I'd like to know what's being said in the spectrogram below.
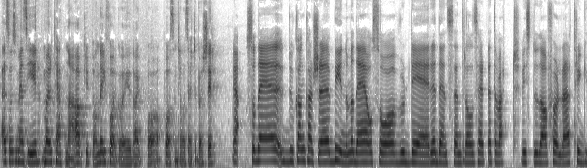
Altså, som jeg sier, Majoriteten av kryptohandel foregår i dag på, på sentraliserte børser. Ja, Så det, du kan kanskje begynne med det, og så vurdere desentralisert etter hvert, hvis du da føler deg trygg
